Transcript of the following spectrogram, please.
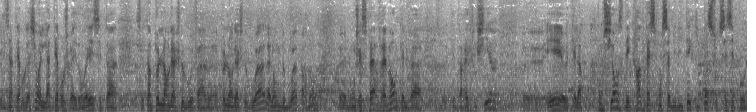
et des interrogations, elle l'interrogerait. Donc vous voyez, c'est un, peu le langage de bois, enfin un peu le langage de bois, la langue de bois, pardon. bon, j'espère vraiment qu'elle va réfléchir. et qu'elle a conscience des graves responsabilités qui pèsent sur ses épaules.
